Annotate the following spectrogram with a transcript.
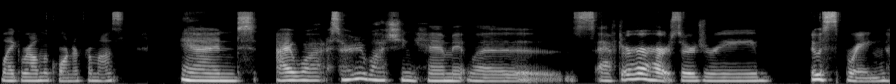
like around the corner from us. And I wa- started watching him. It was after her heart surgery. It was spring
